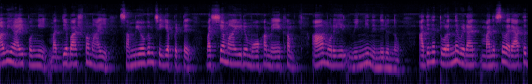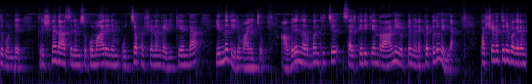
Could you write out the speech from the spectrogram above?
ആവിയായി പൊങ്ങി മദ്യബാഷ്പമായി സംയോഗം ചെയ്യപ്പെട്ട് വശ്യമായൊരു മോഹമേഘം ആ മുറിയിൽ വിങ്ങി നിന്നിരുന്നു. അതിനെ തുറന്നു വിടാൻ മനസ്സ് വരാത്തതുകൊണ്ട് കൃഷ്ണദാസനും സുകുമാരനും ഉച്ചഭക്ഷണം കഴിക്കേണ്ട എന്ന് തീരുമാനിച്ചു. അവരെ നിർബന്ധിച്ച് സൽക്കരിക്കാൻ റാണിയൊട്ട് മെനക്കെട്ടതുമില്ല. ഭക്ഷണത്തിനു പകരം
